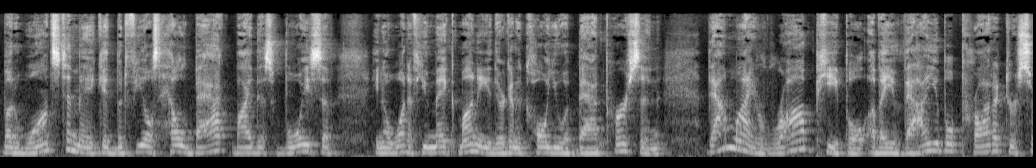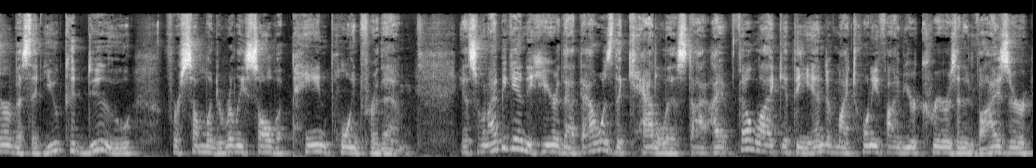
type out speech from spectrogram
but wants to make it, but feels held back by this voice of, you know what, if you make money, they're going to call you a bad person, that might rob people of a valuable product or service that you could do for someone to really solve a pain point for them. And so when I began to hear that, that was the catalyst. I, I felt like at the end of my 25 year career as an advisor,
